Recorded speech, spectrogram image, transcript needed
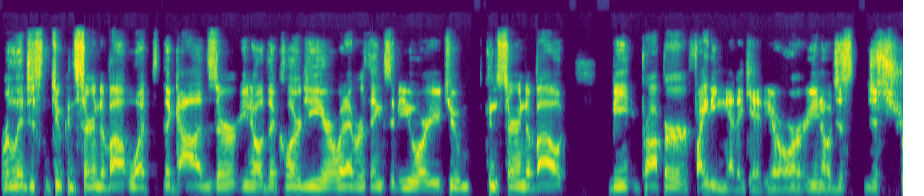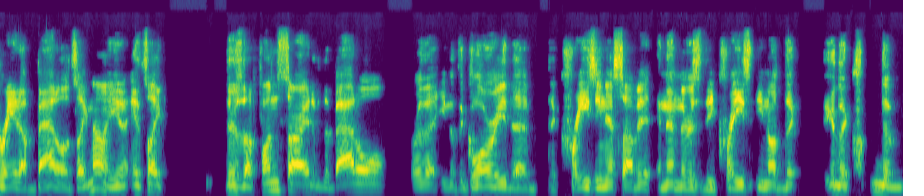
religious and too concerned about what the gods or you know the clergy or whatever thinks of you, or you're too concerned about be proper fighting etiquette or, you know just just straight up battle. It's like no you know it's like there's the fun side of the battle or the you know the glory the the craziness of it. And then there's the crazy you know the the the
